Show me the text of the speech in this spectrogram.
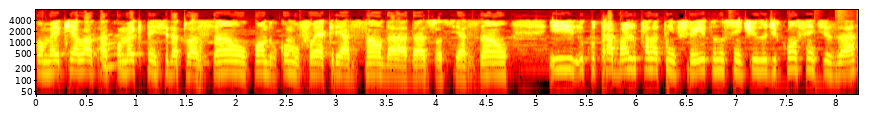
Como é que ela tá, como é que tem sido a atuação, quando, como foi a criação da, da associação e o trabalho que ela tem feito no sentido de conscientizar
